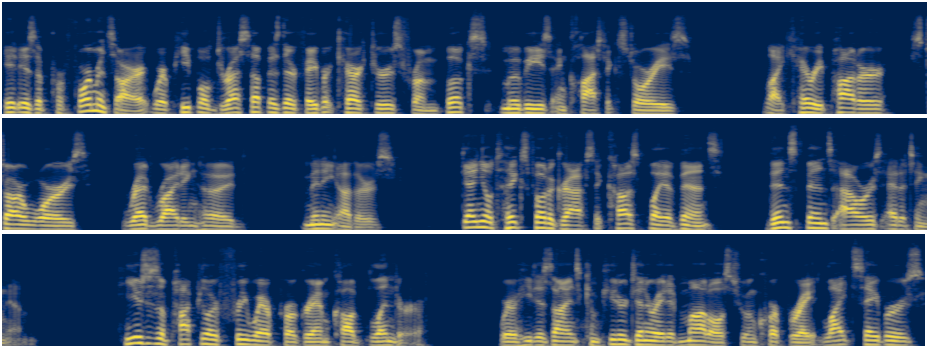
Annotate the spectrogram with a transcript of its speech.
It is a performance art where people dress up as their favorite characters from books, movies, and classic stories like Harry Potter, Star Wars, Red Riding Hood, many others. Daniel takes photographs at cosplay events, then spends hours editing them. He uses a popular freeware program called Blender, where he designs computer generated models to incorporate lightsabers,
